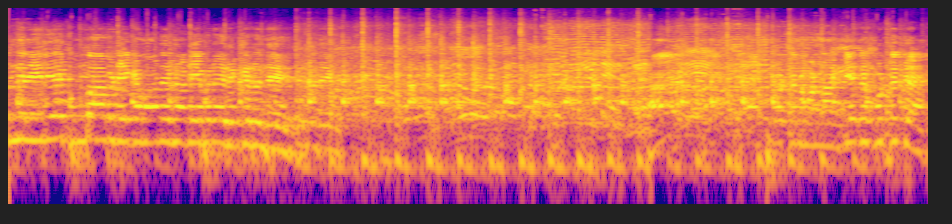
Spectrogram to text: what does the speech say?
பைரவர் சந்ததியிலே நடைபெற இருக்கிறது ஆ? கேட்ட கொடுத்துட்டேன்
